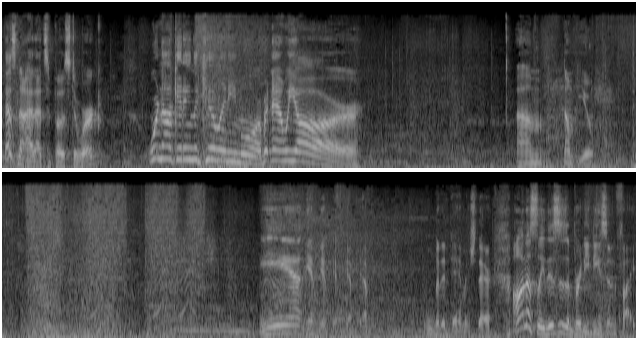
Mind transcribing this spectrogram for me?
That's not how that's supposed to work. We're not getting the kill anymore, but now we are. Um, dump you. Yeah, yep, yep, yep, yep, yep A little bit of damage there. Honestly, this is a pretty decent fight.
